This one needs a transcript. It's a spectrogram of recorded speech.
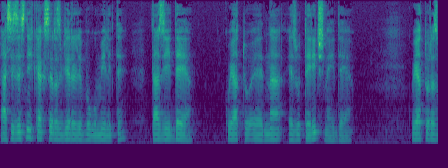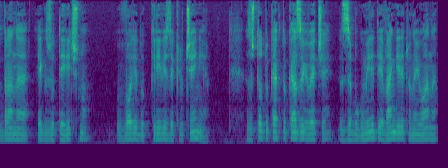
Аз изясних как са разбирали богомилите тази идея, която е една езотерична идея, която разбрана екзотерично води до криви заключения – защото, както казах вече, за богомилите Евангелието на Йоанна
